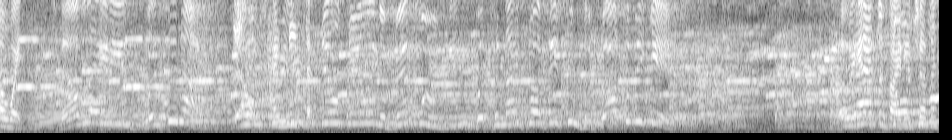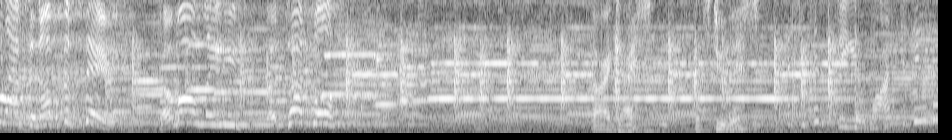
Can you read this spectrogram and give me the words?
Oh wait. Now, ladies, listen up. Oh, I'm sure need you're them. still feeling a bit woozy, but tonight's audition's about to begin. Are we gonna have to the fight door each to other? the left and up the stairs. Come on, ladies, let's hustle. All right, guys, let's do this. do you want to do this?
